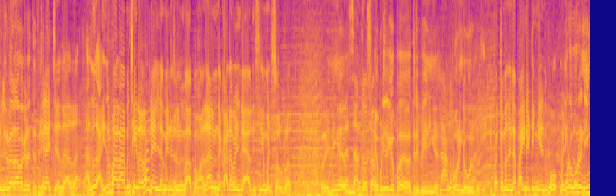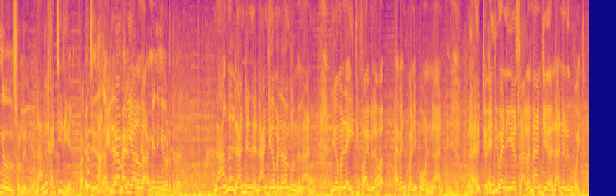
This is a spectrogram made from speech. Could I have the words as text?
எதிர்பாராம கிடைத்தது கிடைச்சது அதுதான் அது எதிர்பாராமல் செய்கிறதா நல்லமே சொல்லி பார்ப்போம் அதான் இந்த கடவுளுடைய அதிசயம் மட்டும் சொல்கிறது நீங்க சந்தோஷம். எப்படி இருக்கு? எப்ப திருப்பி நீங்க நாங்கள் போறீங்க ஊருக்கு? பத்தொன்பதுனா பதினெட்டு இங்கேருந்து போ உங்களோட ஊரை நீங்கள் சொல்லலையா? நாங்கள் கச்சேரி அடி. பக்கத்தில் எல்லாம் அறியாத அங்க- அங்க நீங்க இடத்துல? நாங்கள் லண்டன் நான் ஜெர்மனில் தான் இருந்தேன் நான் ஜெர்மனில் எயிட்டி ஃபைவ்ல அரேஞ்ச் பண்ணி போனேன் டுவெண்ட்டி ஒன் இயர்ஸால் நான் ஜெ- லண்டனுக்கு போயிட்டேன்.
